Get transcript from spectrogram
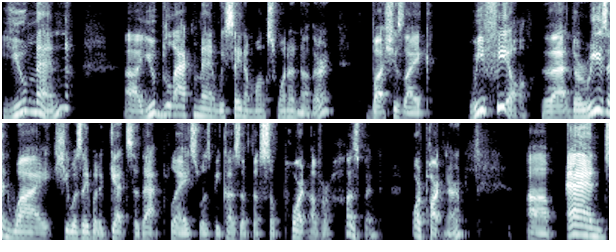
you men, uh, you black men. We say it amongst one another, but she's like, we feel that the reason why she was able to get to that place was because of the support of her husband or partner, uh, and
